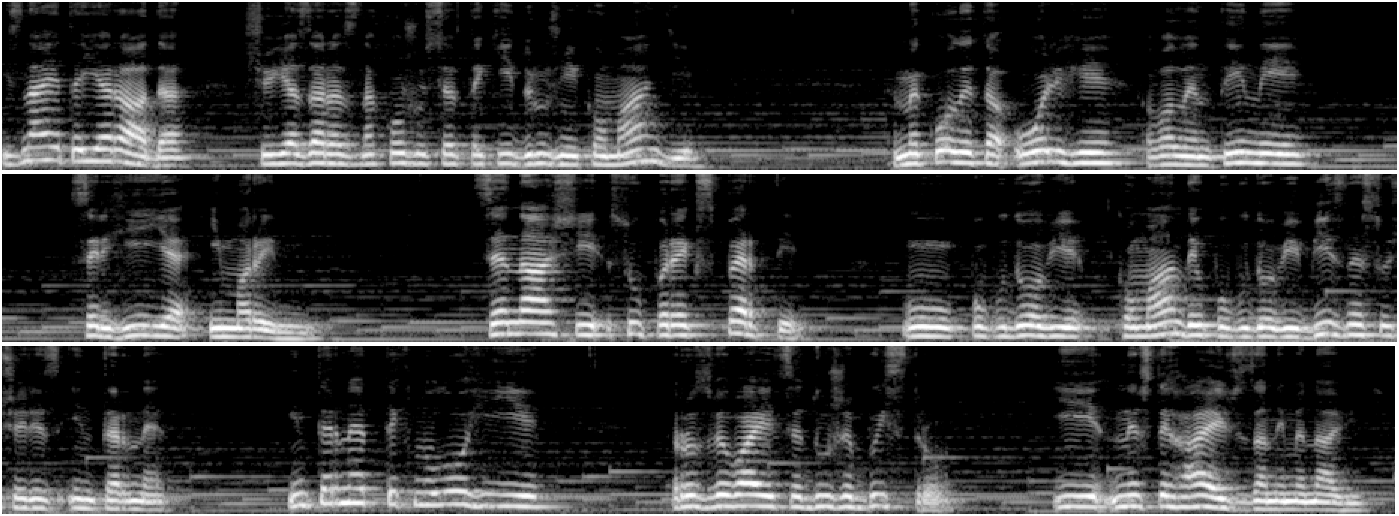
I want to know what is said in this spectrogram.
І знаєте, я рада, що я зараз знаходжуся в такій дружній команді Миколи та Ольги, Валентини, Сергія і Марини. Це наші суперексперти у побудові команди, в побудові бізнесу через інтернет. Інтернет-технології розвиваються дуже швидко і не встигаєш за ними навіть.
